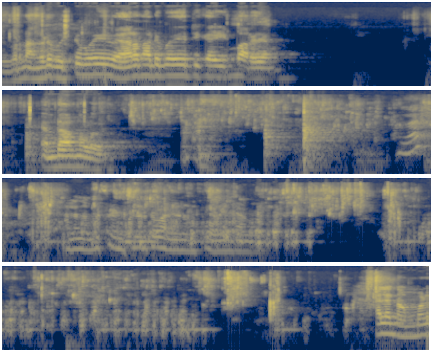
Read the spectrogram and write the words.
ഇവിടുന്ന് അങ്ങോട്ട് വിട്ടുപോയി വേറെ നാട്ടിൽ പോയിട്ട് കഴിയുമ്പോൾ അറിയാം എന്താണെന്നുള്ളത്. അല്ല നമ്മുടെ ഫ്രണ്ട്സിനടുത്ത് പറയണം പോയിട്ടാണ് അല്ല നമ്മൾ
